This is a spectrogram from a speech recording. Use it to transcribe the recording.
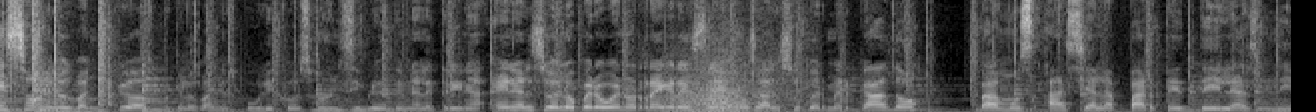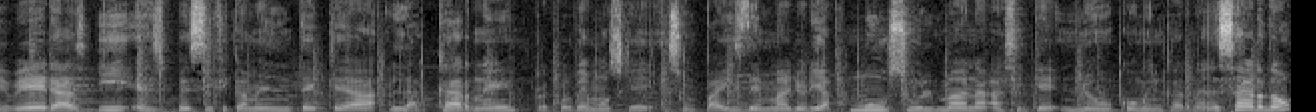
eso en los baños privados porque los baños públicos son simplemente una letrina en el suelo. Pero bueno regresemos al supermercado. Vamos hacia la parte de las neveras y específicamente queda la carne. Recordemos que es un país de mayoría musulmana así que no comen carne de cerdo.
